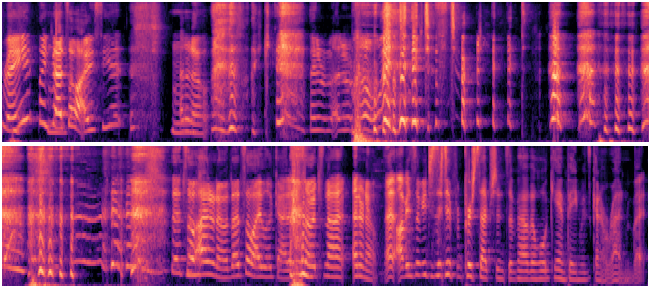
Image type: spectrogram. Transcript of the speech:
right? Like that's how I see it. I don't know. like, I don't. I don't know. I just started. That's how I don't know. That's how I look at it. So it's not. I don't know. Uh, Obviously, we just have different perceptions of how the whole campaign was gonna run, but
